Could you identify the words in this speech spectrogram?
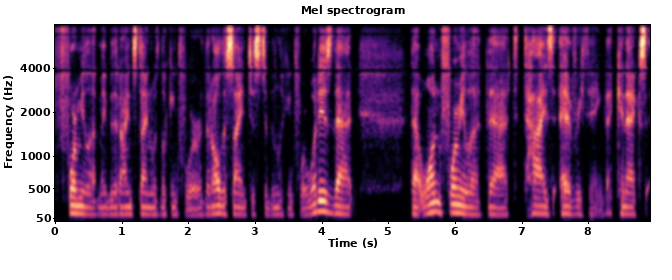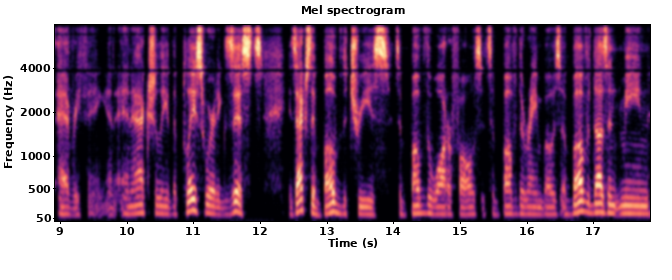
formula maybe that einstein was looking for or that all the scientists have been looking for. What is that that one formula that ties everything that connects everything and and actually the place where it exists is actually above the trees it's above the waterfalls it's above the rainbows. Above doesn't mean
